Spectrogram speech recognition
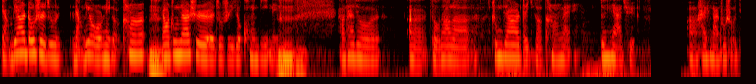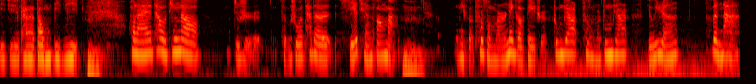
两边都是就是两溜儿那个坑然后中间是就是一个空地那种。然后他就呃走到了中间的一个坑位，蹲下去，啊、还是拿出手机继续看他《盗墓笔记》。嗯。后来他又听到，就是怎么说，他的斜前方吧，嗯那个厕所门那个位置中间，厕所门中间有一人问他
